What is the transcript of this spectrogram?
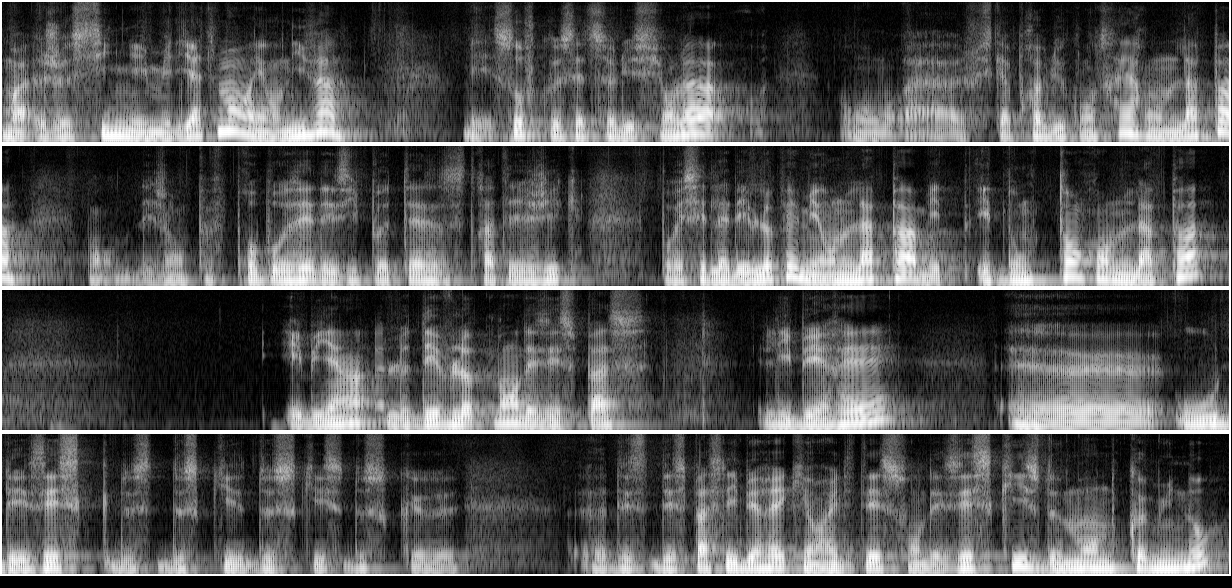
moi, je signe immédiatement et on y va. Mais sauf que cette solution-là, jusqu'à preuve du contraire, on ne l'a pas. Bon, des gens peuvent proposer des hypothèses stratégiques pour essayer de la développer, mais on ne l'a pas. Mais, et donc, tant qu'on ne l'a pas, eh bien, le développement des espaces libérés euh, ou des de, ce qui, de, ce qui, de ce que euh, d'espaces libérés qui en réalité sont des esquisses de mondes communaux,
